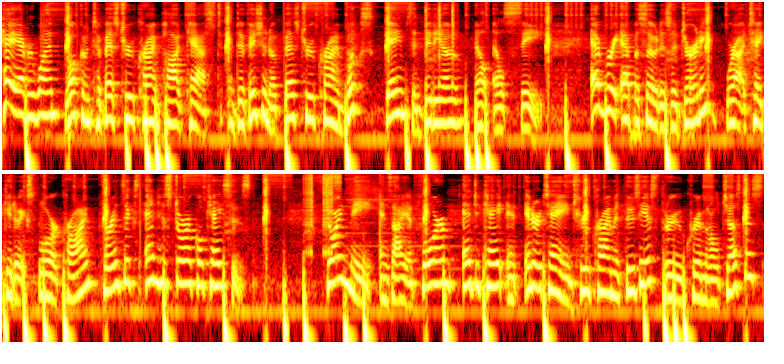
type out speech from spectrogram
Hey everyone, welcome to Best True Crime Podcast, a division of Best True Crime Books, Games, and Video LLC. Every episode is a journey where I take you to explore crime, forensics, and historical cases. Join me as I inform, educate, and entertain true crime enthusiasts through criminal justice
